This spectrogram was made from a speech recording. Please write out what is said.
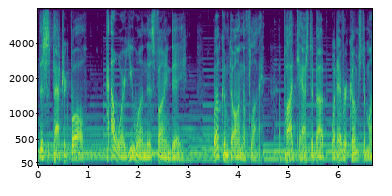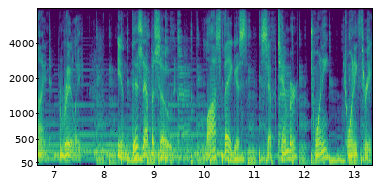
this is Patrick Ball. How are you on this fine day? Welcome to On the Fly, a podcast about whatever comes to mind, really. In this episode, Las Vegas, September 2023.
